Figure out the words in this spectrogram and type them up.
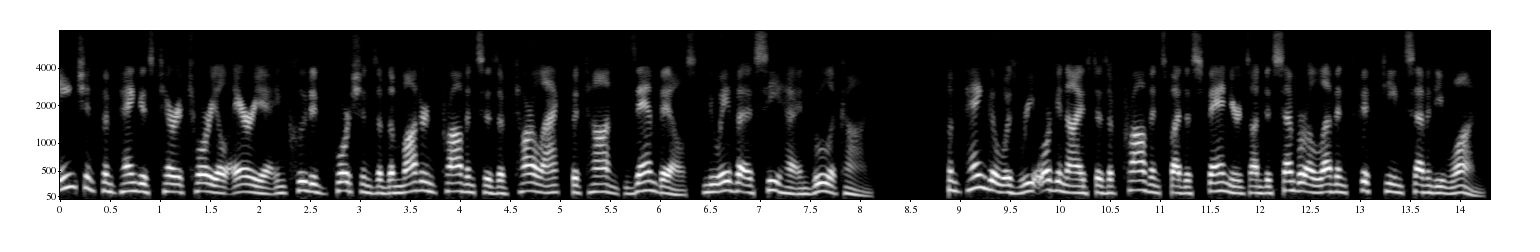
Ancient Pampanga's territorial area included portions of the modern provinces of Tarlac, Bataan, Zambales, Nueva Ecija and Bulacan. Pampanga was reorganized as a province by the Spaniards on December 11, 1571.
